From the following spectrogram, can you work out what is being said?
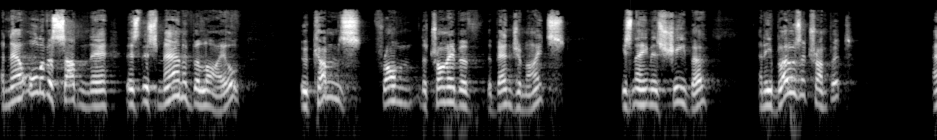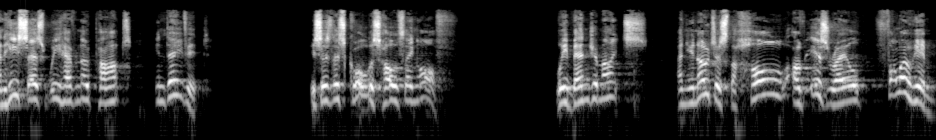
And now all of a sudden there, there's this man of Belial who comes from the tribe of the Benjamites. His name is Sheba. And he blows a trumpet and he says, We have no part in David. He says, Let's call this whole thing off. We Benjamites, and you notice the whole of Israel follow him.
